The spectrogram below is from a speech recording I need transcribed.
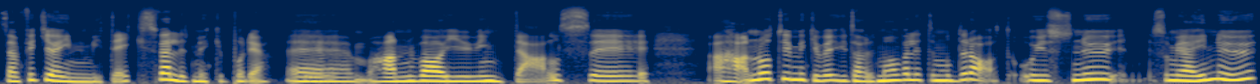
Sen fick jag in mitt ex väldigt mycket på det. Mm. Eh, han var ju inte alls... Eh, han åt ju mycket vegetariskt men han var lite moderat. Och just nu, som jag är nu,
